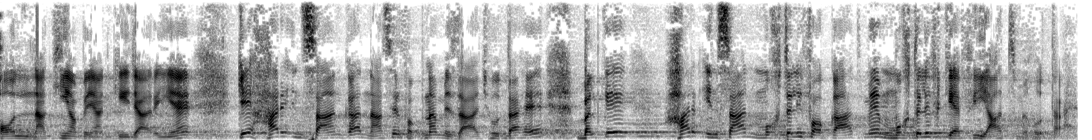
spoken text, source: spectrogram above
ہول ناکیاں بیان کی جا رہی ہیں کہ ہر انسان کا نہ صرف اپنا مزاج ہوتا ہے، بلکہ ہر انسان مختلف اوقات میں مختلف کیفیات میں ہوتا ہے۔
